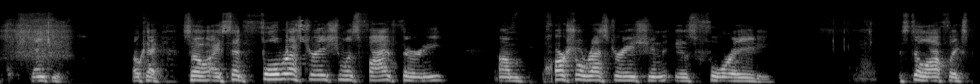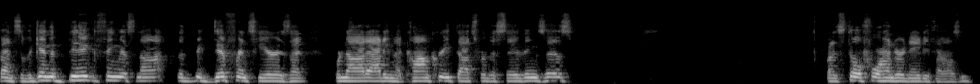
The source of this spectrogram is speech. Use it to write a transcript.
Thank you. Okay, so I said full restoration was 530. Um, partial restoration is 480. It's still awfully expensive. Again, the big thing that's not, the big difference here is that we're not adding the concrete. That's where the savings is. But it's still 480,000.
